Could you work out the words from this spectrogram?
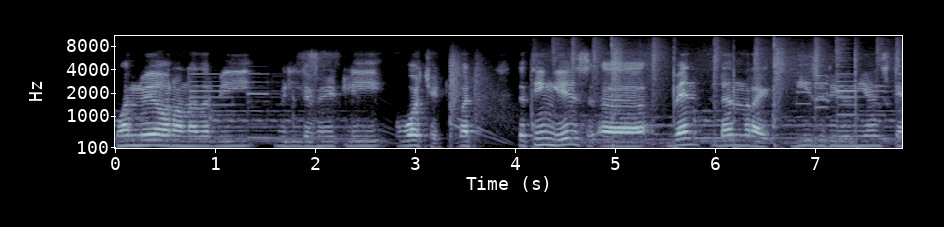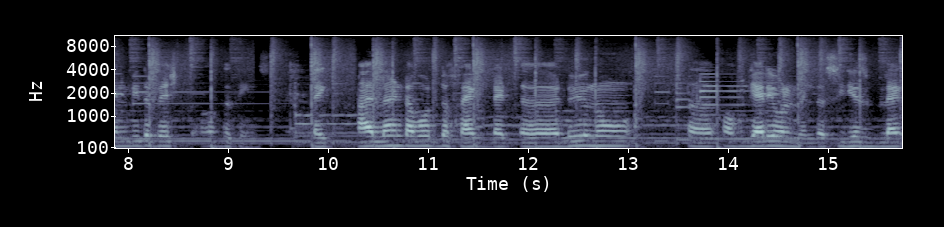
One way or another we will definitely watch it. But the thing is uh, when done right these reunions can be the best of the things. Like i learned about the fact that uh, do you know uh, of gary oldman the Sirius Black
